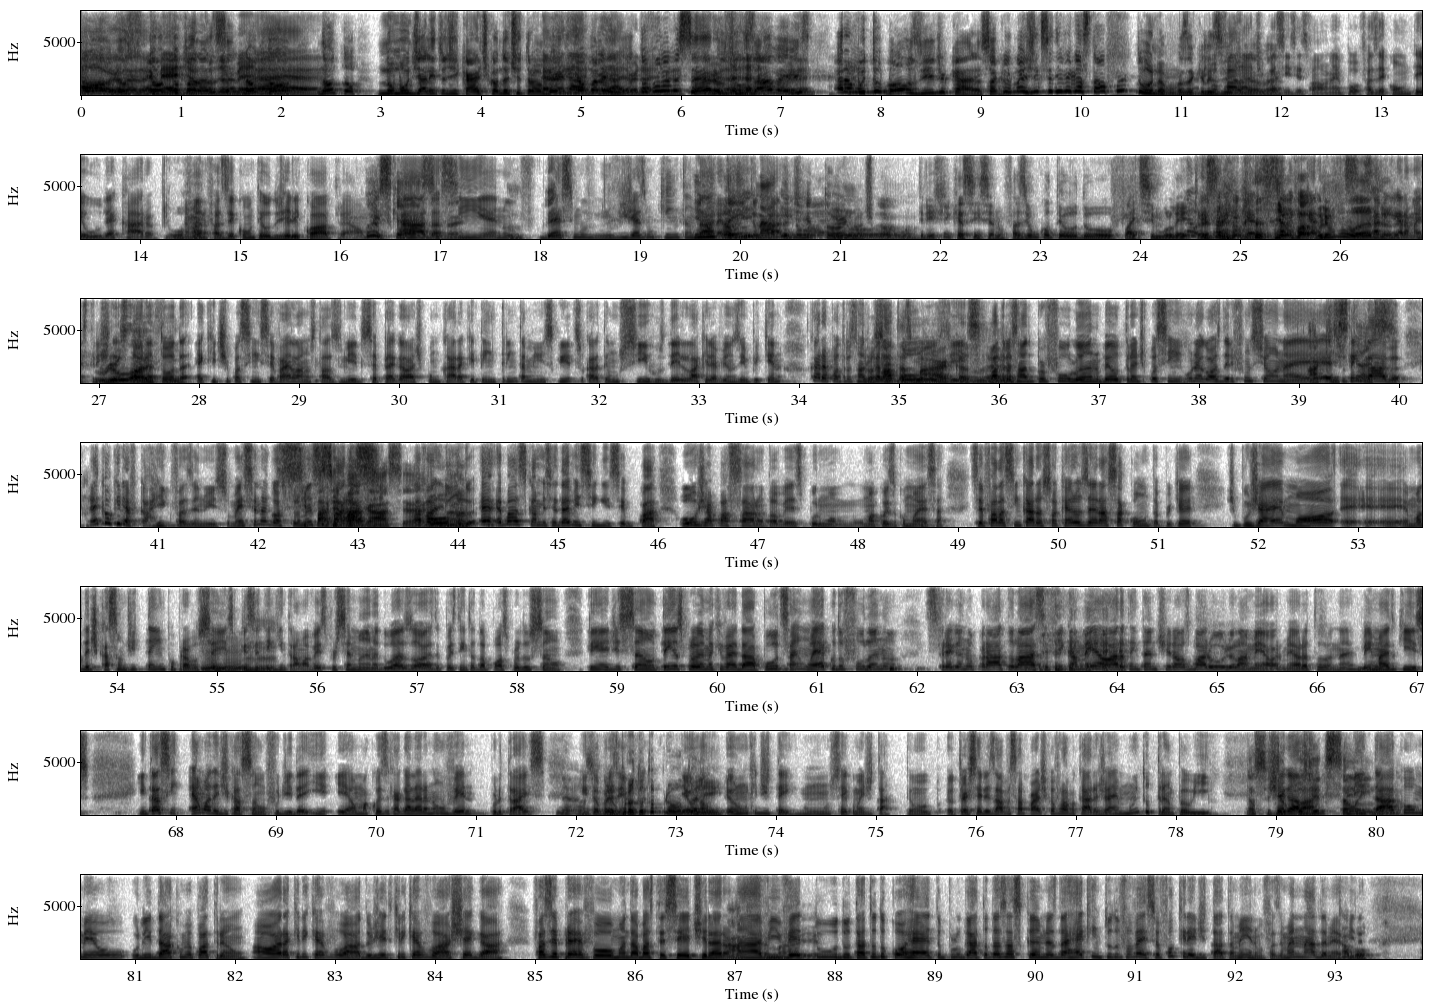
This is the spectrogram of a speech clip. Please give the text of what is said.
tô. É, Eu é tô, falando sério. Não tô, É. não tô. No Mundialito de kart, quando eu te trombei, o que eu falei? verdade, eu tô falando verdade. sério, verdade, eu usava é isso. Era muito bom os vídeos, cara. Só que eu imagino que você devia gastar uma fortuna pra fazer aqueles Vou vídeos. falar, né, tipo velho? assim, vocês falam, né? Pô, fazer conteúdo é caro. Mas, mano, fazer conteúdo de helicóptero é uma Não esquece, escada, velho. assim, é no décimo, no vigésimo quinto E não andar. é tem muito nada caro. de é- retorno, não- tipo- não, o triste é que assim, você não fazia um conteúdo Flight Simulator, Não, e sabe que é- sabe um que bagulho era- voando. Sabe o que né? era mais triste Real da história life, toda? É que, tipo assim, você vai lá nos Estados Unidos, você pega lá, tipo, um cara que tem 30 mil inscritos, o cara tem uns cirros dele lá, aquele aviãozinho pequeno, o cara é patrocinado pela Trocentas Bose, marcas, é. patrocinado por fulano, Beltrano, tipo assim, o negócio dele funciona, é, Aqui é sustentável. Não é que eu queria ficar rico fazendo isso, mas se o negócio pelo Se menos se pagasse, pagasse, pagasse, é. tava Porra. lindo. É, é basicamente, vocês devem seguir, você ou já passaram, talvez, por uma, uma coisa como essa. Você fala assim, cara, eu só quero zerar essa conta, porque, tipo, já é mó, é, é, é mó dedicação de tempo pra vocês, Uhum, porque você uhum. tem que entrar uma vez por semana, duas horas, depois tem toda a pós-produção, tem a edição, tem os problemas que vai dar. Putz, sai um eco do fulano esfregando o prato lá, você fica meia hora tentando tirar os barulhos lá, meia hora. Meia hora eu tô, né? Bem Uhum. mais do que isso. Então, assim, é uma dedicação fodida e, e é uma coisa que a galera não vê por trás. Não, Então, por exemplo, produto pronto Eu, não, ali. eu nunca editei, não, não sei como editar. Então eu, eu terceirizava essa parte que eu falava, cara, já é muito trampo eu ir. Nossa, você Chega tinha lá, edição lidar ainda, com o meu, lidar com o meu patrão, a hora que ele quer voar, do jeito que ele quer voar, chegar, fazer pré-voo, mandar abastecer, tirar a aeronave, Aff, ver Maria. tudo, tá tudo correto, plugar todas as câmeras, dar hack em tudo. Eu falei, velho, se eu for querer editar também, eu não vou fazer mais nada da minha Acabou. vida.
